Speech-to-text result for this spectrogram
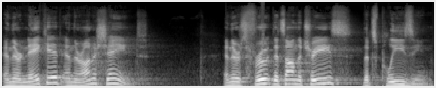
And they're naked and they're unashamed. And there's fruit that's on the trees that's pleasing.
